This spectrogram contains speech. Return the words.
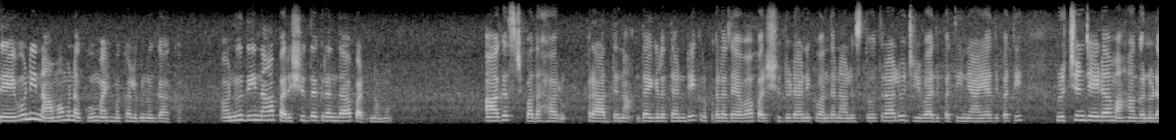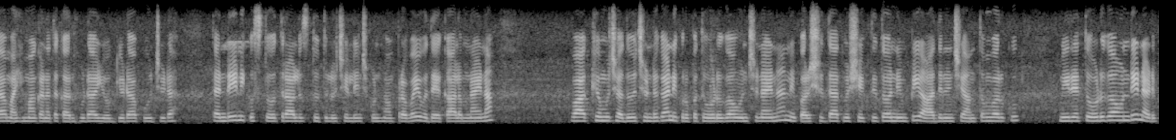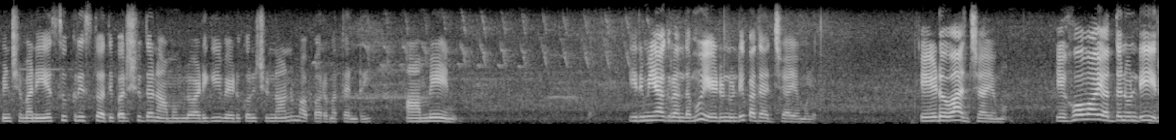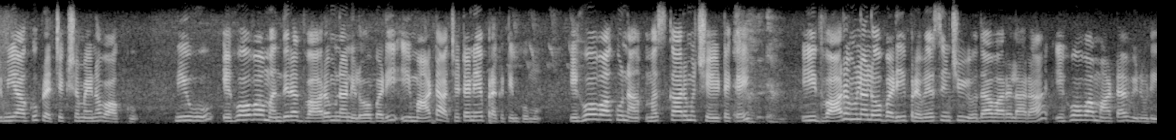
దేవుని నామమునకు మహిమ కలుగును గాక. అనుదిన పరిశుద్ధ గ్రంథ పట్నము ఆగస్ట్ పదహారు ప్రార్థన. దయగల తండ్రి కృపగల దేవ పరిశుద్ధుడానికి వందనాలు స్తోత్రాలు. జీవాధిపతి న్యాయాధిపతి మృత్యుంజయుడ మహాగణుడ మహిమ గణత కర్హుడ యోగ్యుడా పూజ్యుడ. తండ్రి నీకు స్తోత్రాలు స్థుతులు చెల్లించుకుంటున్నాం. ప్రభు ఉదయకాలం నాయన వాక్యము చదువుచుండగా నీ కృప తోడుగా ఉంచునైనా నీ పరిశుద్ధాత్మ శక్తితో నింపి ఆది నుంచి అంతం వరకు మీరే తోడుగా ఉండి నడిపించమని యేసుక్రీస్తు అతి పరిశుద్ధ నామంలో అడిగి వేడుకొనిచున్నాను మా పరమ తండ్రి. ఆమెన్. ఇర్మియా గ్రంథము ఏడు నుండి పది అధ్యాయములు. ఏడవ అధ్యాయము. ఎహోవా యొద్ద నుండి ఇర్మియాకు ప్రత్యక్షమైన వాక్కు. నీవు ఎహోవా మందిర ద్వారమున నిలవబడి ఈ మాట అచటనే ప్రకటింపుము. ఎహోవాకు నమస్కారము చేయుటకై ఈ ద్వారములలో బడి ప్రవేశించు యోధావారలారా ఎహోవా మాట వినుడి.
